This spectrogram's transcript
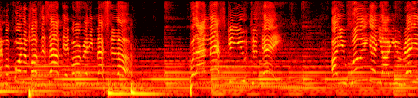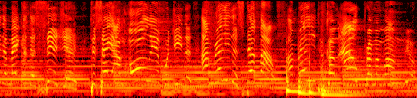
and before the month is out, they've already messed it up. But I'm asking you today, are you willing and are you ready to make a decision to say, I'm all for Jesus? I'm ready to step out. I'm ready to come out from among them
